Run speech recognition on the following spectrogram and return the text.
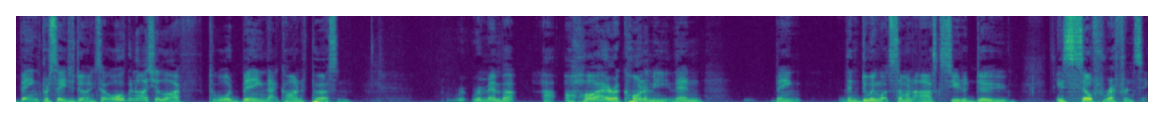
Being precedes doing. So organize your life toward being that kind of person. R- remember, a, a higher economy than being than doing what someone asks you to do is self-referencing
